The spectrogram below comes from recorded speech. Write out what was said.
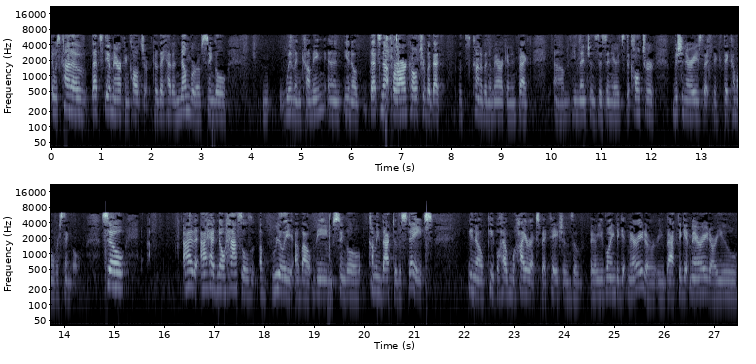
it was kind of that's the American culture because they had a number of single women coming, and you know that's not for our culture, but that that's kind of an American. In fact, um, he mentions this in here. It's the culture missionaries that they, they come over single. So I, I had no hassles of really about being single coming back to the states. You know, people have higher expectations of are you going to get married or are you back to get married? Are you,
